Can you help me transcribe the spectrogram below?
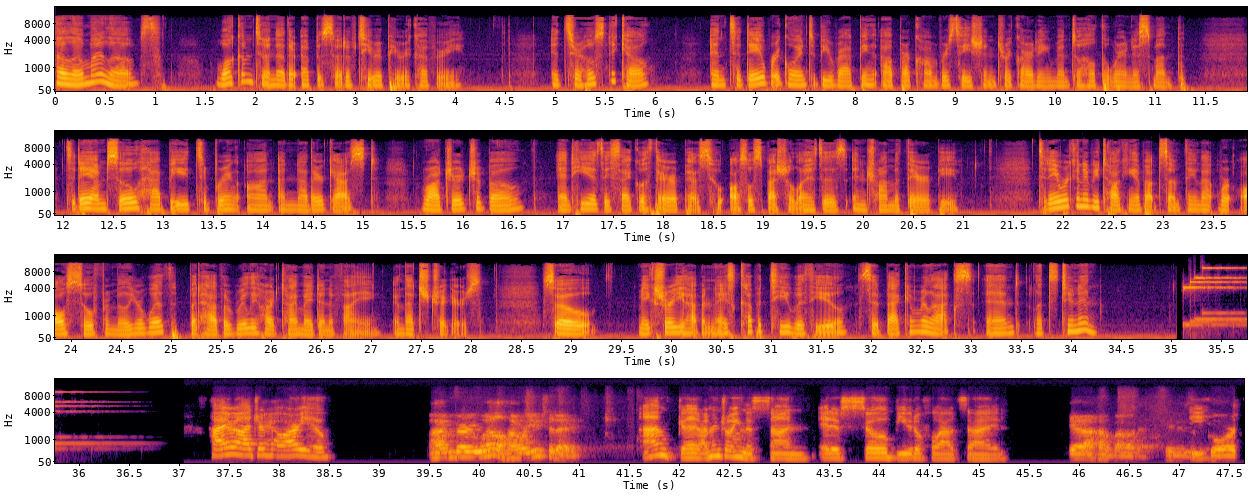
Hello, my loves. Welcome to another episode of Tearapy Recovery. It's your host, Nikel, and today we're going to be wrapping up our conversations regarding Mental Health Awareness Month. Today, I'm so happy to bring on another guest, Roger Chabot, and he is a psychotherapist who also specializes in trauma therapy. Today, we're going to be talking about something that we're all so familiar with, but have a really hard time identifying, and that's triggers. So, make sure you have a nice cup of tea with you, sit back and relax, and let's tune in. Hi, Roger. How are you? I'm very well. How are you today? I'm good. I'm enjoying the sun. It is so beautiful outside. Yeah, how about it? It is gorgeous.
